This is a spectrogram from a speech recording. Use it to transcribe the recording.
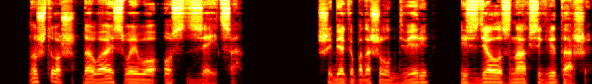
— Ну что ж, давай своего Остзейца. Шибека подошел к двери и сделал знак секретарши.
